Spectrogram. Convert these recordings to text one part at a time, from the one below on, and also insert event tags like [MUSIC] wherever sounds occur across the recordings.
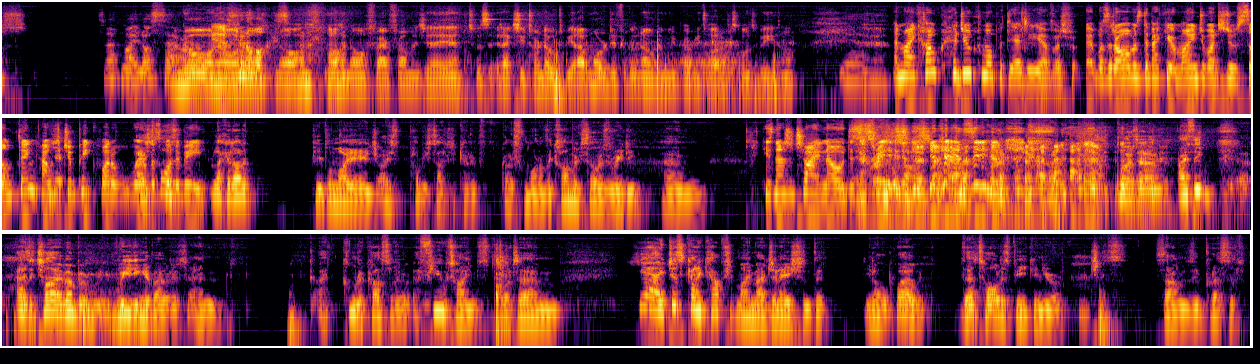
it's not Moylussa. No, or, no, [LAUGHS] you no, no, no, no, far from it. Yeah, yeah. It was. It actually turned out to be a lot more difficult now than we probably thought it was going to be. You know. Yeah. And Mike, how had you come up with the idea of it? Uh, Was it always the back of your mind you want to do something? How did you pick what it- where I it was going to be? Like a lot of people my age, I probably started kind of got it from one of the comics I was reading. Um, He's not a child now. This is [LAUGHS] real. [LAUGHS] you can't see him. but um, I think uh, as a child, I remember reading about it and I've come across it a, a few times. But um, yeah, it just kind of captured my imagination that, you know, wow, the tallest peak in Europe, which is sounds impressive.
